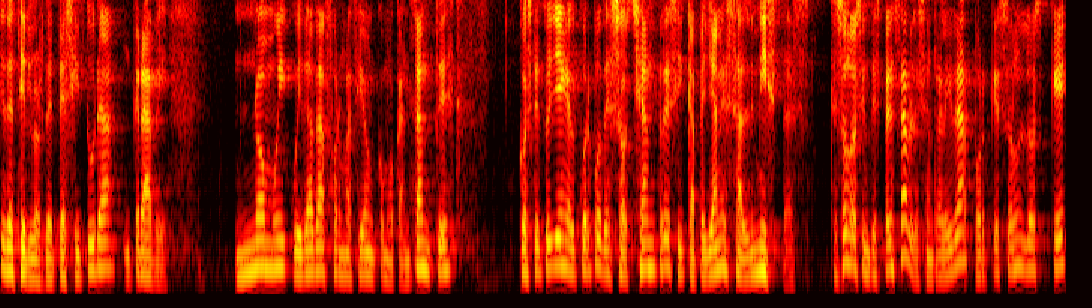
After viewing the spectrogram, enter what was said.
es decir, los de tesitura grave, no muy cuidada formación como cantantes, constituyen el cuerpo de sochantres y capellanes salmistas, que son los indispensables en realidad, porque son los que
